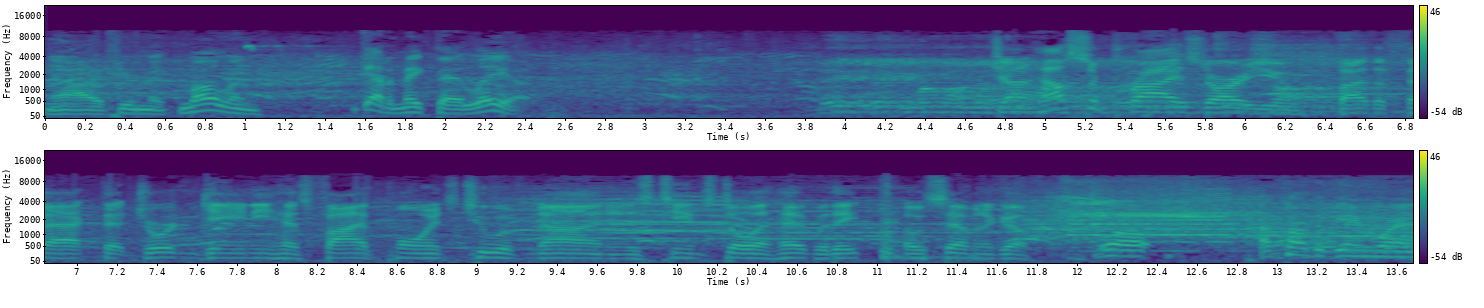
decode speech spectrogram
Now, if you're McMullen, you got to make that layup. John, how surprised are you by the fact that Jordan Gainey has five points, two of nine, and his team's still ahead with 8.07 to go? Well, I called the game when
